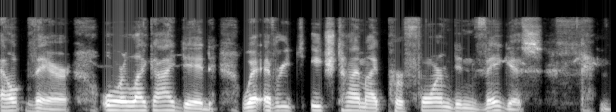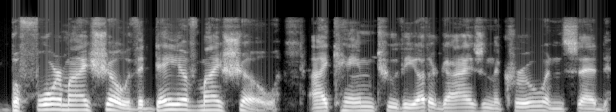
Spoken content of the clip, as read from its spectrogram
out there or like I did where every each time I performed in Vegas before my show, the day of my show, I came to the other guys in the crew and said,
